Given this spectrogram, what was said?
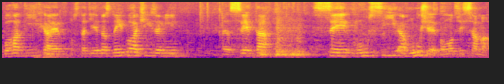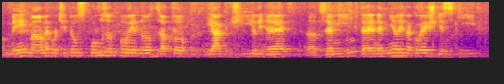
bohatých a je v podstatě jedna z nejbohatších zemí světa si musí a může pomoci sama. My máme určitou spoluzodpovědnost za to, jak žijí lidé v zemích, které neměly takové štěstí eh,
